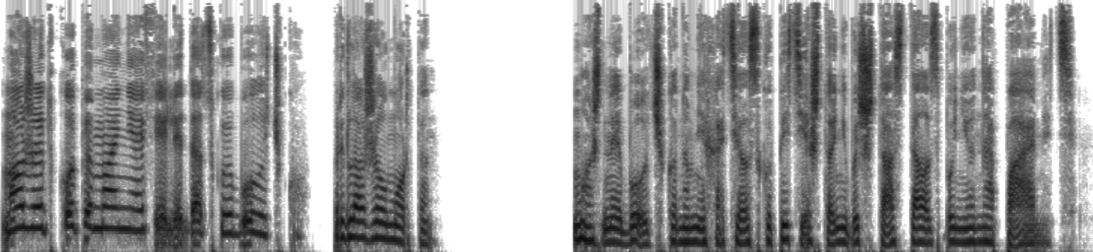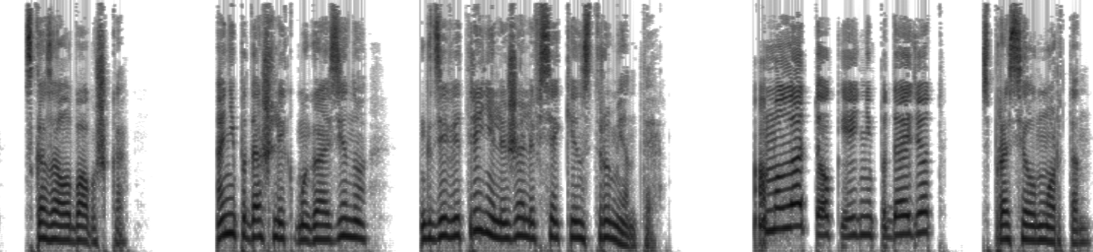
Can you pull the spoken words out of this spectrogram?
«Может, купим Анне Офелии датскую булочку?» предложил Мортон. «Можно и булочку, но мне хотелось купить ей что-нибудь, что осталось бы у нее на память», — сказала бабушка. Они подошли к магазину, где в витрине лежали всякие инструменты. «А молоток ей не подойдет?» — спросил Мортон.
